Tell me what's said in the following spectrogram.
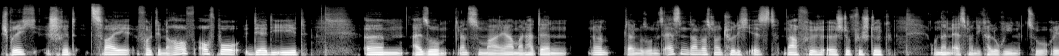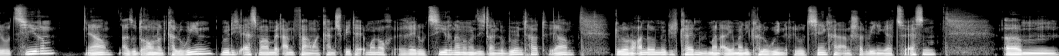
Sprich, Schritt 2 folgt dann darauf, Aufbau der Diät. Ähm, also ganz normal, ja, man hat dann ne, sein gesundes Essen dann, was man natürlich isst, nach für, äh, Stück für Stück und dann erstmal die Kalorien zu reduzieren. Ja, also 300 Kalorien würde ich erstmal mit anfangen. Man kann später immer noch reduzieren, wenn man sich daran gewöhnt hat. Ja, es gibt auch noch andere Möglichkeiten, wie man allgemein die Kalorien reduzieren kann, anstatt weniger zu essen. Ähm,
